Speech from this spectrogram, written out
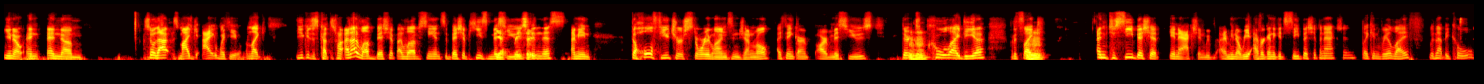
You know, and and um, so that's my I'm with you. I'm like, you could just cut this one. And I love Bishop. I love seeing some Bishop. He's misused too. in this. I mean, the whole future storylines in general, I think, are are misused. They're it's a cool idea, but it's like. Mhm. And to see Bishop in action, I mean, are we ever going to get to see Bishop in action, like in real life? Wouldn't that be cool?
